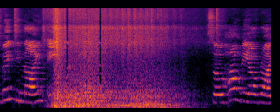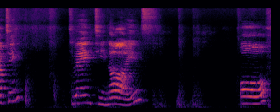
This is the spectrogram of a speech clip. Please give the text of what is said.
29 April. So how we are writing? 29th of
